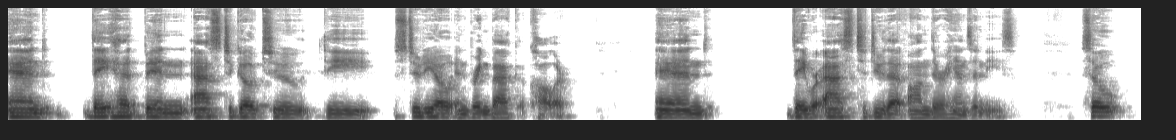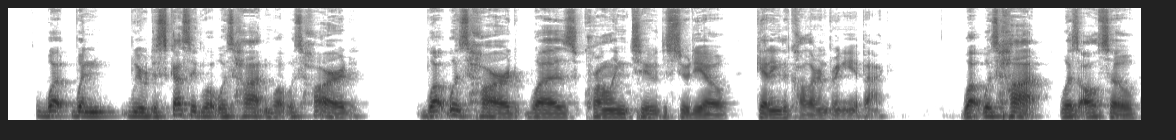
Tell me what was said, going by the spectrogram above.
And they had been asked to go to the studio and bring back a collar. And they were asked to do that on their hands and knees. So what when we were discussing what was hot and what was hard, what was hard was crawling to the studio, getting the collar and bringing it back. What was hot was also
